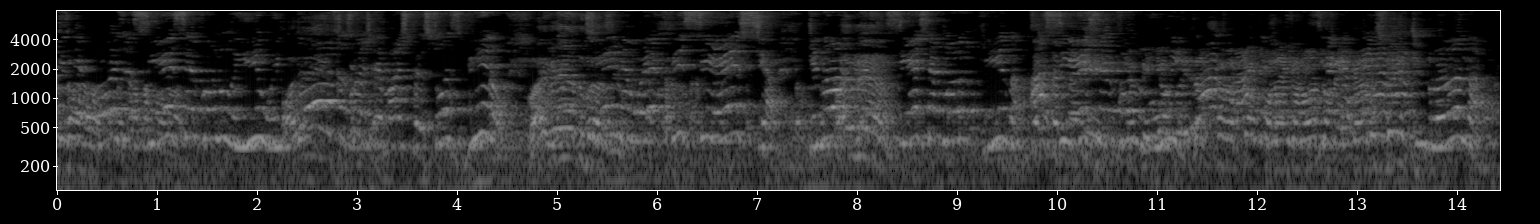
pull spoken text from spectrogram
que depois a ciência evoluiu e todas as demais pessoas viram que não tinham eficiência, que não havia eficiência cloroquina. A ciência evolui. Atrás a gente dizia que a terra era plana.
